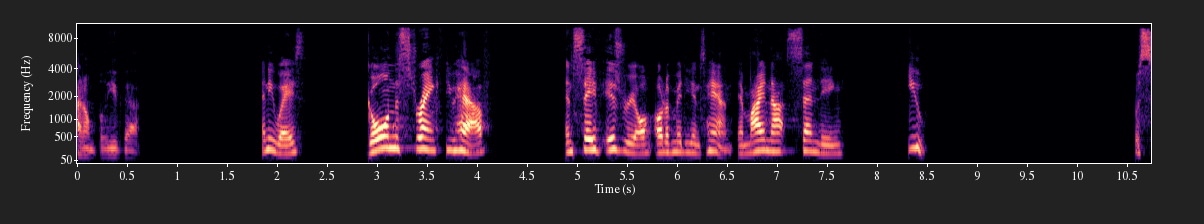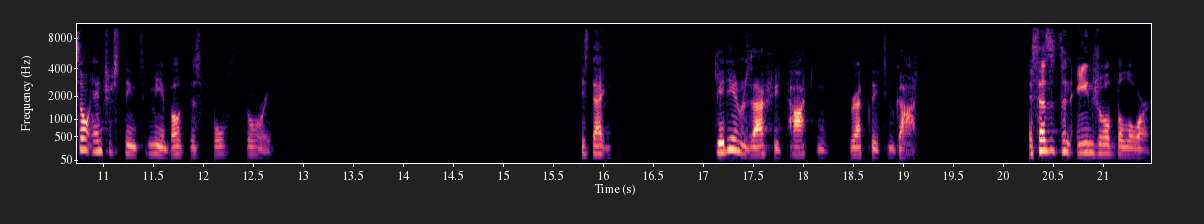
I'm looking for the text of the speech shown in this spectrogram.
I don't believe that. Anyways, go in the strength you have and save Israel out of Midian's hand. Am I not sending you? What's so interesting to me about this whole story is that Gideon was actually talking directly to God. It says it's an angel of the Lord.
